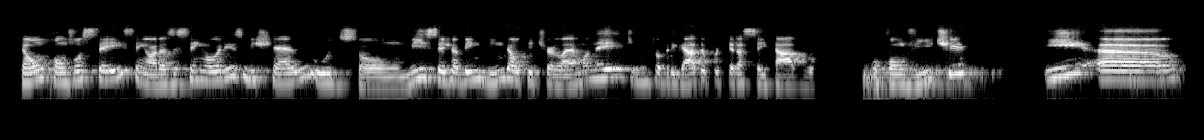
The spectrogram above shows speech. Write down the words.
Então, com vocês, senhoras e senhores, Michelle Woodson. Mi, seja bem-vinda ao Teacher Lemonade. Muito obrigada por ter aceitado o convite. E uh,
